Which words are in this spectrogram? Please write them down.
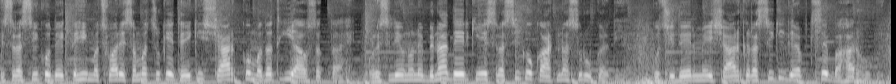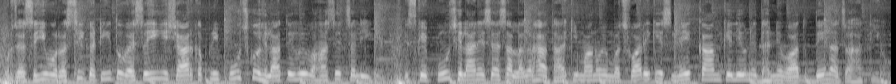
इस रस्सी को देखते ही मछुआरे समझ चुके थे कि शार्क को मदद की आवश्यकता है, और इसलिए उन्होंने बिना देर किए इस रस्सी को काटना शुरू कर दिया। कुछ ही देर में शार्क रस्सी की गिरफ्त से बाहर हो गई, और जैसे ही वो रस्सी कटी तो वैसे ही ये शार्क अपनी पूछ को हिलाते हुए वहाँ से चली गई। इसके पूछ हिलाने से ऐसा लग रहा था कि मानो ये मछुआरे के इस नेक काम के लिए उन्हें धन्यवाद देना चाहती हो।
